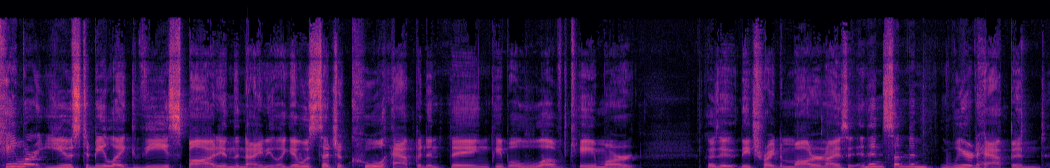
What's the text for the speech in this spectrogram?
Kmart used to be like the spot in the 90s. Like it was such a cool happening thing. People loved Kmart because they, they tried to modernize it. And then something weird happened.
